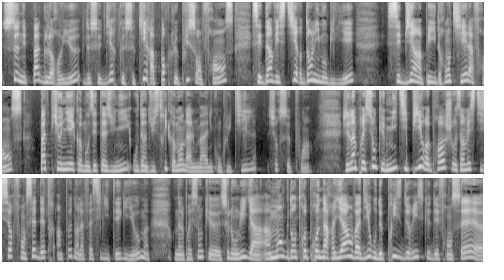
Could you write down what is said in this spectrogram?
Ce n'est pas glorieux de se dire que ce qui rapporte le plus en France, c'est d'investir dans l'immobilier. C'est bien un pays de rentier, la France, pas de pionniers comme aux États-Unis ou d'industrie comme en Allemagne, conclut-il sur ce point. J'ai l'impression que Mitipi reproche aux investisseurs français d'être un peu dans la facilité, Guillaume. On a l'impression que, selon lui, il y a un manque d'entrepreneuriat, on va dire, ou de prise de risque des Français. Euh,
